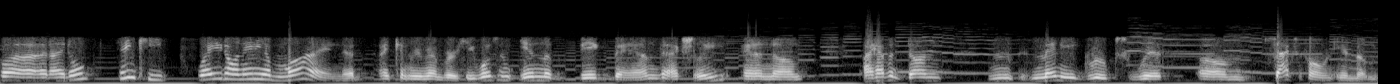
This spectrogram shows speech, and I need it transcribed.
but I don't think he played on any of mine that I can remember. He wasn't in the big band actually, and um, I haven't done m- many groups with um, saxophone in them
